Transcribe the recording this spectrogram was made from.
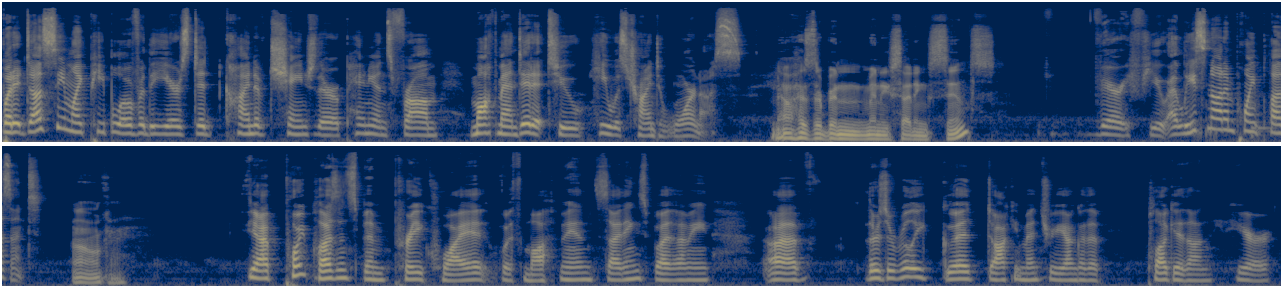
but it does seem like people over the years did kind of change their opinions from mothman did it to he was trying to warn us Now, has there been many sightings since? very few at least not in point pleasant Oh, okay. Yeah, Point Pleasant's been pretty quiet with Mothman sightings, but I mean, uh, there's a really good documentary. I'm gonna plug it on here.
